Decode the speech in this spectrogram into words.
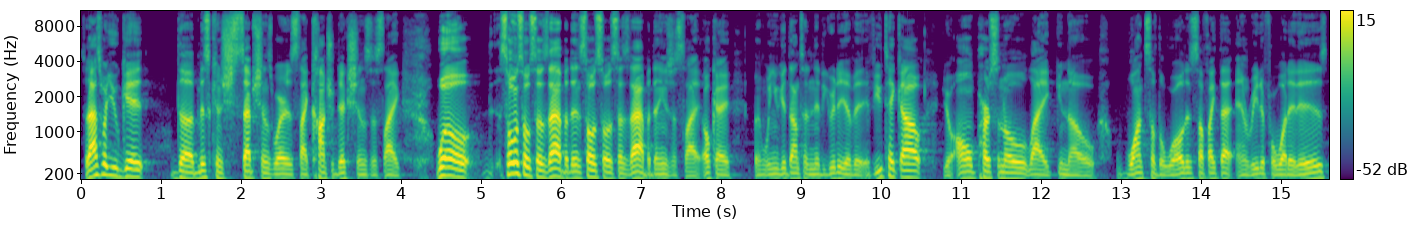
So that's where you get the misconceptions where it's like contradictions. It's like, well, so and so says that, but then so and so says that, but then you're just like, okay. But when you get down to the nitty gritty of it, if you take out your own personal like you know wants of the world and stuff like that and read it for what it is,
